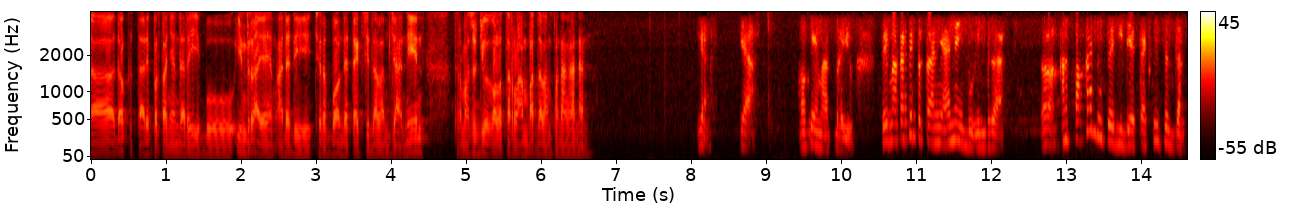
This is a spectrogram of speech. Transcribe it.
uh, dok dari pertanyaan dari Bu Indra ya yang ada di Cirebon deteksi dalam janin, termasuk juga kalau terlambat dalam penanganan. Ya, ya. Oke Mas Bayu. Terima kasih pertanyaannya Ibu Indra. Uh, apakah bisa dideteksi sejak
